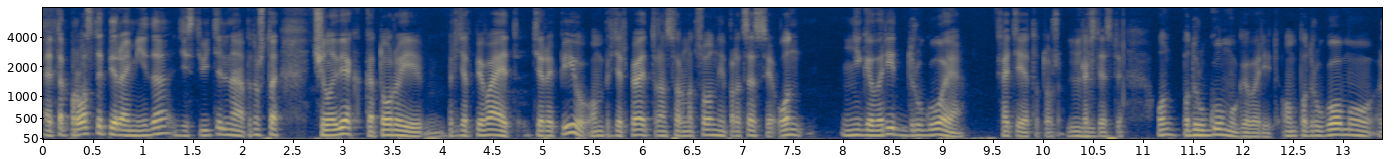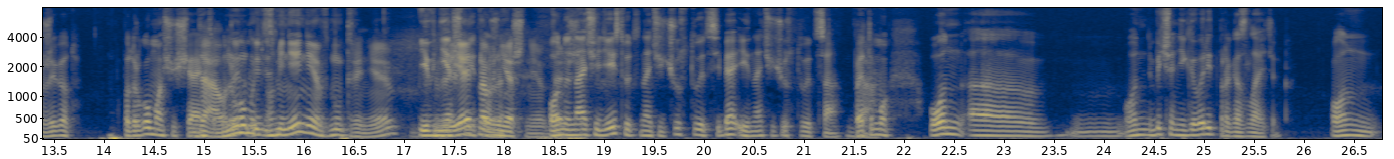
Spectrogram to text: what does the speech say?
Это просто пирамида, действительно, потому что человек, который претерпевает терапию, он претерпевает трансформационные процессы, он не говорит другое, хотя это тоже Мгм. как следствие, он по-другому говорит, он по-другому живет. по-другому ощущается. Да, он ин- изменение внутреннее И внешнее влияет на тоже. внешнее. Он дальше. иначе действует, иначе чувствует себя и иначе чувствует сам. Да. Поэтому он, э, он обычно не говорит про газлайтинг. Он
